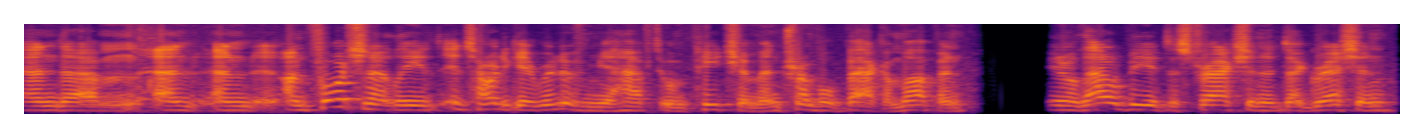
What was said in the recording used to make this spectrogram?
And, um, and, and unfortunately, it's hard to get rid of him. You have to impeach him, and Trump will back him up. And, you know, that'll be a distraction, a digression.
